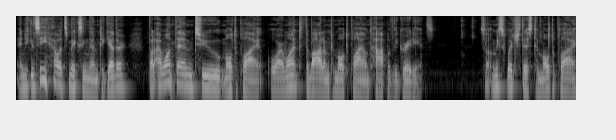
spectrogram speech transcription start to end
And you can see how it's mixing them together, but I want them to multiply, or I want the bottom to multiply on top of the gradients. So let me switch this to multiply.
